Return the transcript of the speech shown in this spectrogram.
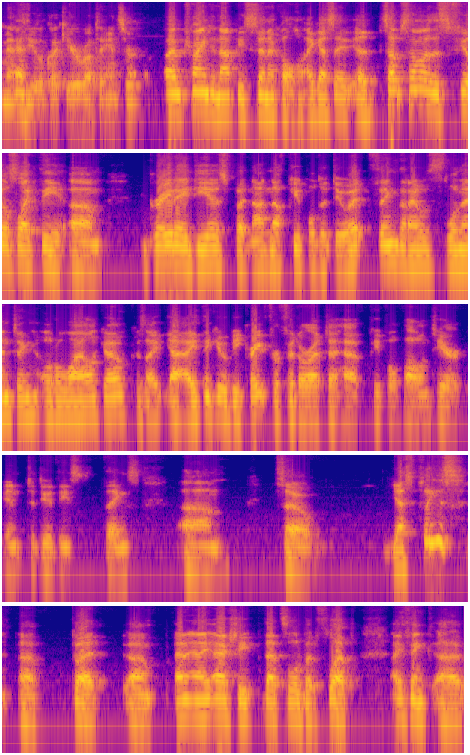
Matthew, you look like you're about to answer. I'm trying to not be cynical. I guess I, uh, some some of this feels like the um, great ideas but not enough people to do it thing that I was lamenting a little while ago. Because I yeah I think it would be great for Fedora to have people volunteer in to do these things. Um, so yes, please. Uh, but um, and I actually that's a little bit flip. I think uh,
